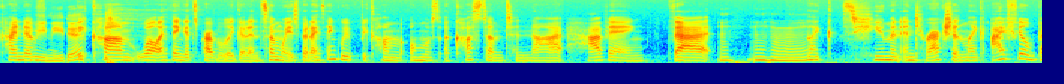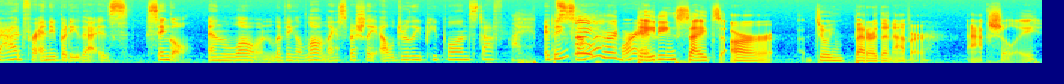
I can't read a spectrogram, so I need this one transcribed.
kind of We need it. become well, I think it's probably good in some ways, but I think we've become almost accustomed to not having that mm-hmm. like human interaction. Like I feel bad for anybody that is single and alone, living alone, like especially elderly people and stuff. I It's think so I heard important. dating sites are doing better than ever. Actually,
